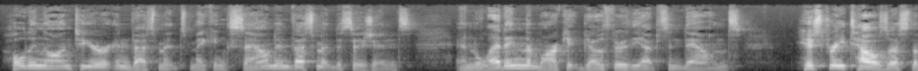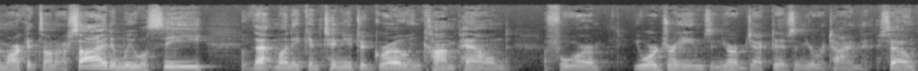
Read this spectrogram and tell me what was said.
holding on to your investments, making sound investment decisions, and letting the market go through the ups and downs. History tells us the market's on our side, and we will see that money continue to grow and compound for your dreams and your objectives and your retirement. So,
